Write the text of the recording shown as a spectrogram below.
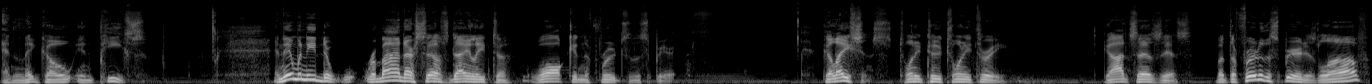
and let go in peace. And then we need to remind ourselves daily to walk in the fruits of the Spirit. Galatians 22 23. God says this, but the fruit of the Spirit is love,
